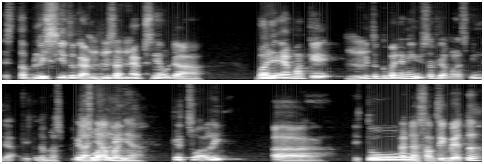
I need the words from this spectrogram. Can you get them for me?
established gitu kan, Mhm, misalnya mhm. apps-nya udah banyak yang make, Hmm? itu kebanyakan user udah malas pindah gitu. Udah, udah Kecuali- nyaman ya. Kecuali eh, itu Ada something better?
